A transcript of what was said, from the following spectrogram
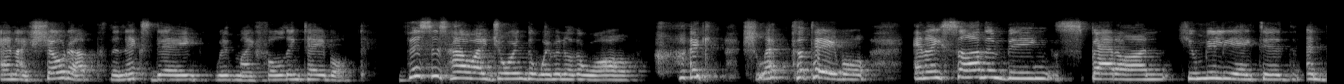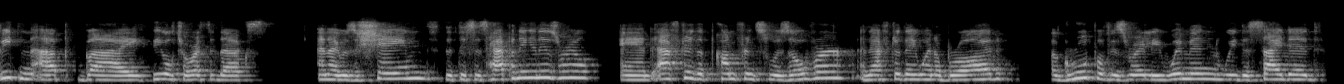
And I showed up the next day with my folding table. This is how I joined the Women of the Wall. I schlepped the table and I saw them being spat on, humiliated, and beaten up by the ultra Orthodox. And I was ashamed that this is happening in Israel. And after the conference was over and after they went abroad, a group of Israeli women, we decided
